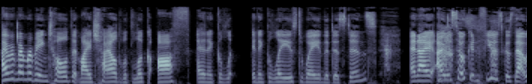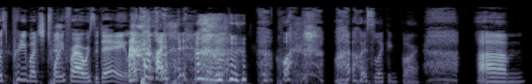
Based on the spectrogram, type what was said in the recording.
I remember being told that my child would look off in a gla- in a glazed way in the distance, and I, I was so confused because that was pretty much twenty four hours a day. Like I what, what I was looking for. Um,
